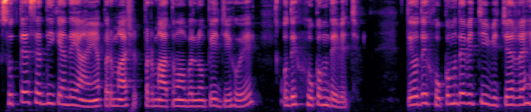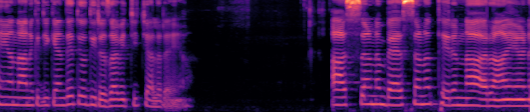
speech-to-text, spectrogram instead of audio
ਸੁੱਤੇ ਸਿੱਧੀ ਕਹਿੰਦੇ ਆਏ ਆ ਪਰਮਾਸ਼, ਪਰਮਾਤਮਾ ਵੱਲੋਂ ਭੇਜੇ ਹੋਏ ਉਹਦੇ ਹੁਕਮ ਦੇ ਵਿੱਚ। ਤੇ ਉਹਦੇ ਹੁਕਮ ਦੇ ਵਿੱਚ ਹੀ ਵਿਚਰ ਰਹੇ ਆ ਨਾਨਕ ਜੀ ਕਹਿੰਦੇ ਤੇ ਉਹਦੀ ਰਜ਼ਾ ਵਿੱਚ ਹੀ ਚੱਲ ਰਹੇ ਆ ਆਸਣ ਬੈਸਣ ਥਿਰ ਨਾਰਾਇਣ,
